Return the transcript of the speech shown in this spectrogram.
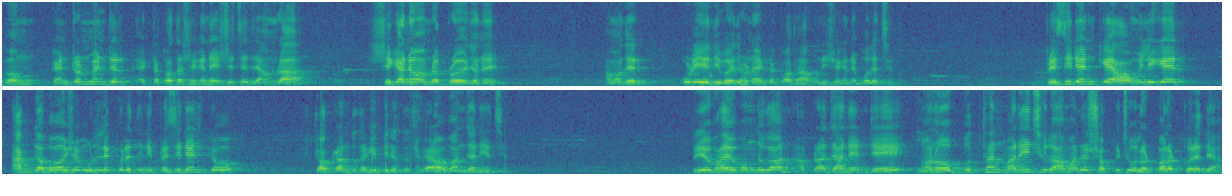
এবং ক্যান্টনমেন্টের একটা কথা সেখানে এসেছে যে আমরা, সেখানেও আমরা প্রয়োজনে আমাদের উড়িয়ে দিব এই ধরনের একটা কথা উনি সেখানে বলেছেন। প্রেসিডেন্টকে আওয়ামী লীগের আজ্ঞাবহ হিসেবে উল্লেখ করে তিনি প্রেসিডেন্টকেও চক্রান্ত থেকে বিরত থাকার আহ্বান জানিয়েছেন। প্রিয় ভাই বন্ধুগণ, আপনারা জানেন যে গণ অভ্যুত্থান মানেই ছিল আমাদের সব কিছু ওলট পালট করে দেয়া।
